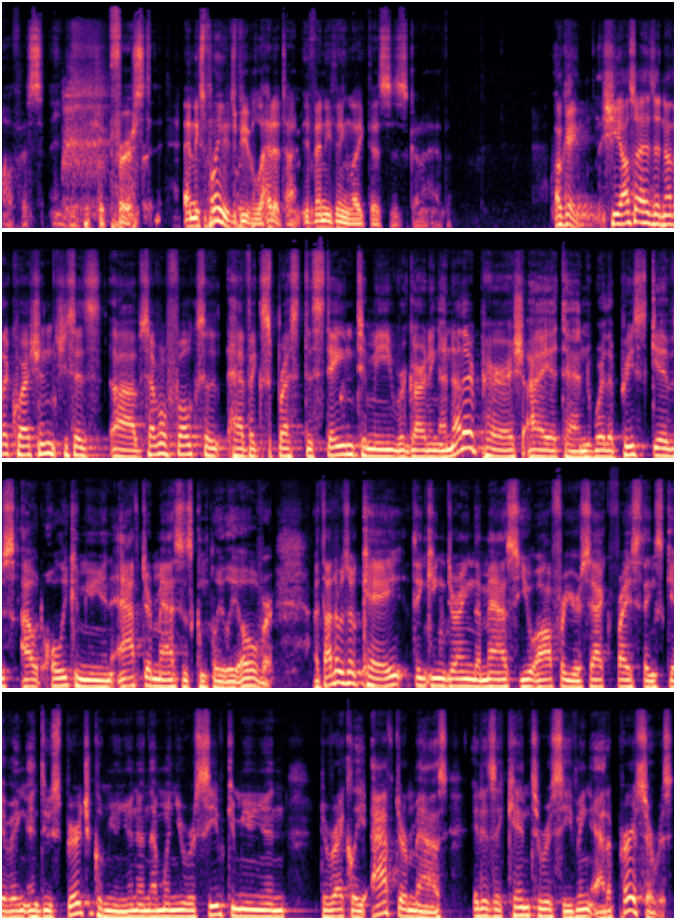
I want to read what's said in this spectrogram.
office and your bishop first and explain it to people ahead of time if anything like this is going to happen. Okay. She also has another question. She says uh, several folks have expressed disdain to me regarding another parish I attend where the priest gives out Holy Communion after Mass is completely over. I thought it was okay, thinking during the Mass you offer your sacrifice, thanksgiving, and do spiritual communion. And then when you receive communion directly after Mass, it is akin to receiving at a prayer service.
